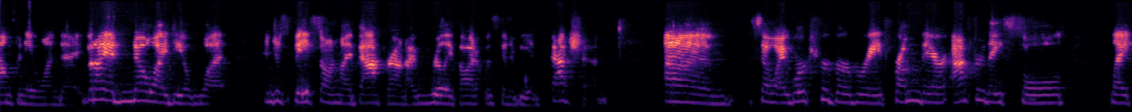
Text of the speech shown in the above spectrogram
company one day. But i had no idea what and just based on my background i really thought it was going to be in fashion. Um so i worked for burberry. From there after they sold like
